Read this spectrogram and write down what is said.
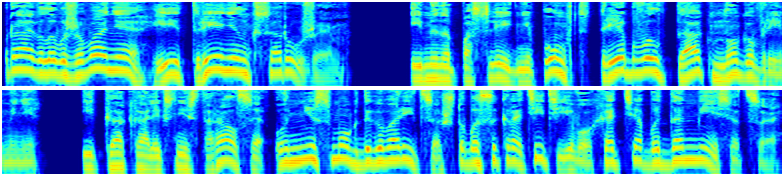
правила выживания и тренинг с оружием. Именно последний пункт требовал так много времени, и как Алекс не старался, он не смог договориться, чтобы сократить его хотя бы до месяца.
